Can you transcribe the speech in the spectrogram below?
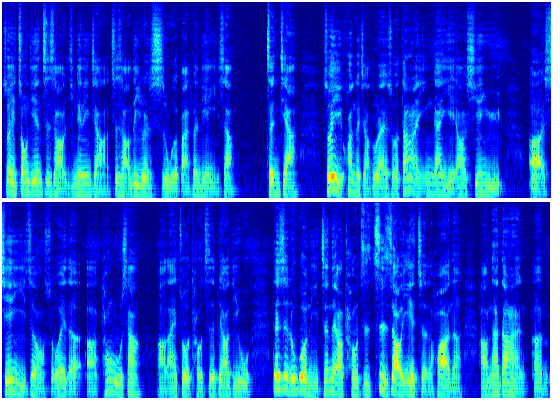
所以中间至少已经跟你讲了，至少利润十五个百分点以上增加。所以换个角度来说，当然应该也要先与呃先以这种所谓的呃通路商。啊，来做投资标的物。但是如果你真的要投资制造业者的话呢，好，那当然，嗯，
